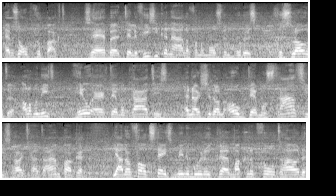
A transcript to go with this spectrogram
hebben ze opgepakt. Ze hebben televisiekanalen van de moslimbroeders gesloten. Allemaal niet heel erg democratisch. En als je dan ook demonstraties hard gaat aanpakken... ja, dan valt steeds minder moeilijk eh, makkelijk vol te houden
